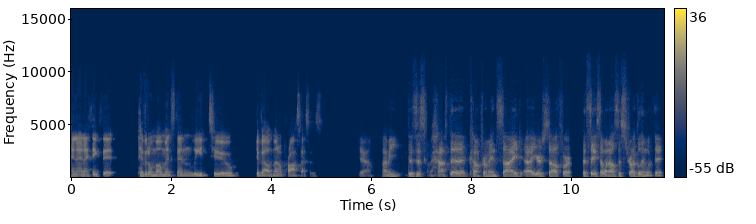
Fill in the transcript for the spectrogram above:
And and I think that pivotal moments then lead to developmental processes. Yeah. I mean, does this have to come from inside uh, yourself? Or let's say someone else is struggling with it.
